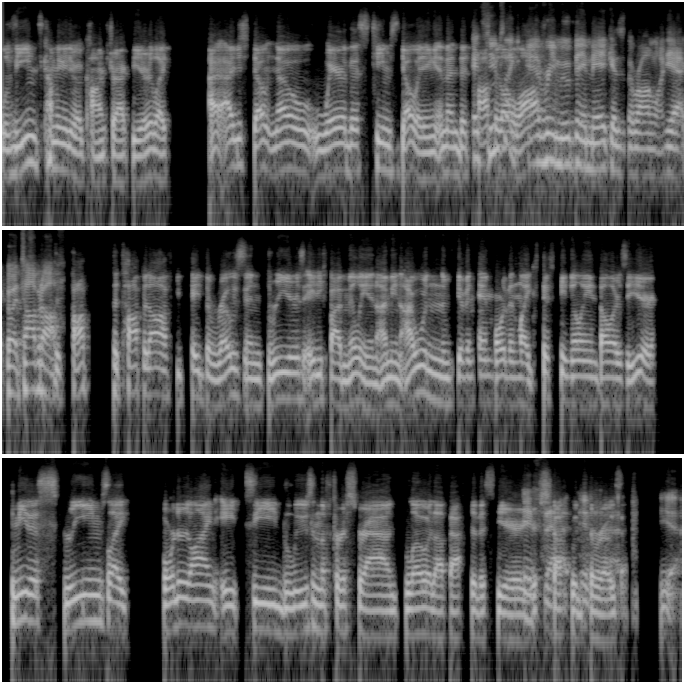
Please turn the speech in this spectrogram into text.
LaVine's coming into a contract year. Like I, I, just don't know where this team's going. And then to top it, seems it all like off, every move they make is the wrong one. Yeah, go ahead, top it off. To top to top it off, you paid DeRozan three years, eighty-five million. I mean, I wouldn't have given him more than like fifty million dollars a year. To me, this screams like borderline eight seed, losing the first round, blow it up after this year. If You're that, stuck with DeRozan. That. Yeah.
